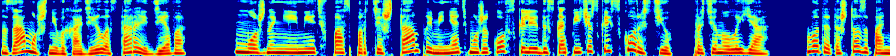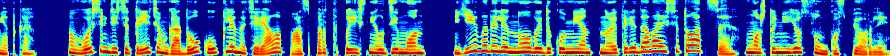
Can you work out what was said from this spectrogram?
Замуж не выходила, старая дева. Можно не иметь в паспорте штамп и менять мужиков с калейдоскопической скоростью, протянула я. Вот это что за пометка? В 83-м году Куклина теряла паспорт, пояснил Димон. Ей выдали новый документ, но это рядовая ситуация. Может, у нее сумку сперли.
